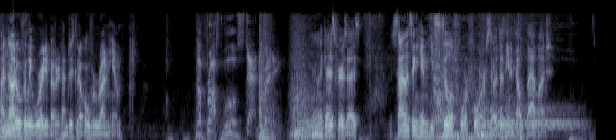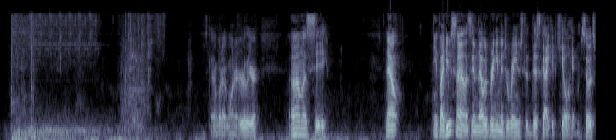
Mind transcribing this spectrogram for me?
I'm not overly worried about it. I'm just gonna overrun him. The Frost Wolves stand ready. Yeah, that guy's fair size. Silencing him, he's still a 4-4, so it doesn't even help that much. That's kind of what I wanted earlier. Um, let's see. Now, if I do silence him, that would bring him into range that this guy could kill him, so it's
